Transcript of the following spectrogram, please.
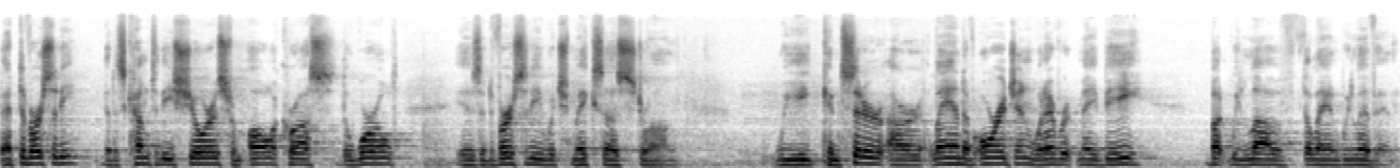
That diversity that has come to these shores from all across the world is a diversity which makes us strong. We consider our land of origin, whatever it may be, but we love the land we live in.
